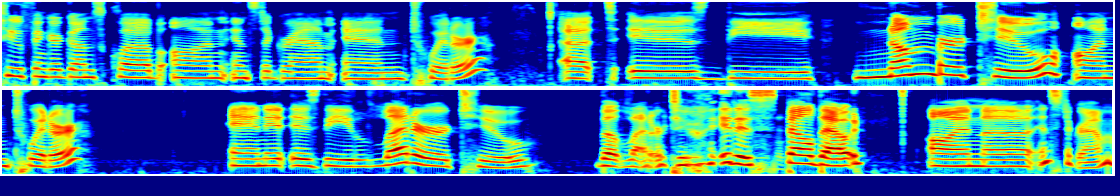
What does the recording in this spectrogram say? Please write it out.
Two Finger Guns Club on Instagram and Twitter. It is the number two on Twitter, and it is the letter two. The letter two. It is spelled out on uh, Instagram.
